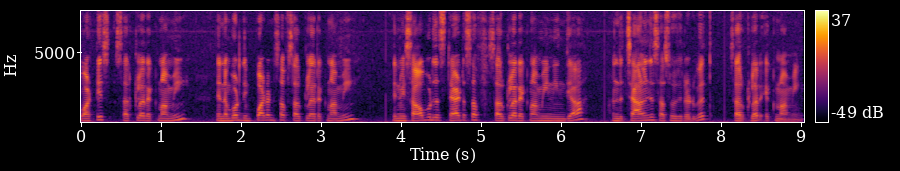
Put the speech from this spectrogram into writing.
what is circular economy, then about the importance of circular economy, then we saw about the status of circular economy in India and the challenges associated with circular economy.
